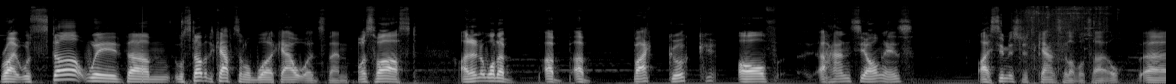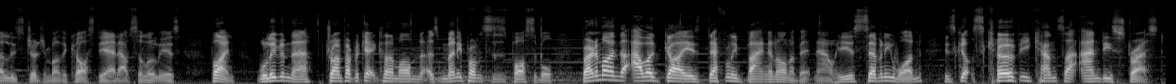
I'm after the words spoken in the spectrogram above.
Right, we'll start with um, we'll start with the capital and work outwards then. Was fast. I don't know what a a, a of a Han Seong is. I assume it's just a county level title, uh, at least judging by the cost. Yeah, it absolutely is. Fine, we'll leave him there. Try and fabricate claim on as many provinces as possible. Bear in mind that our guy is definitely banging on a bit now. He is 71. He's got scurvy, cancer, and he's stressed.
